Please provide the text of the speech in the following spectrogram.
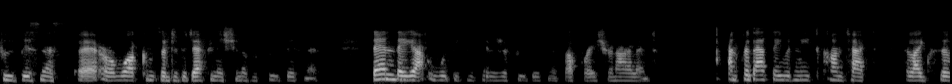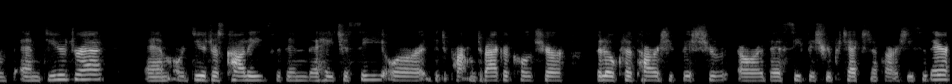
food business uh, or what comes under the definition of a food business, then they would be considered a food business operator in Ireland. And for that, they would need to contact the likes of um, Deirdre um, or Deirdre's colleagues within the HSE or the Department of Agriculture, the local authority fisher or the Sea Fishery Protection Authority. So they're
